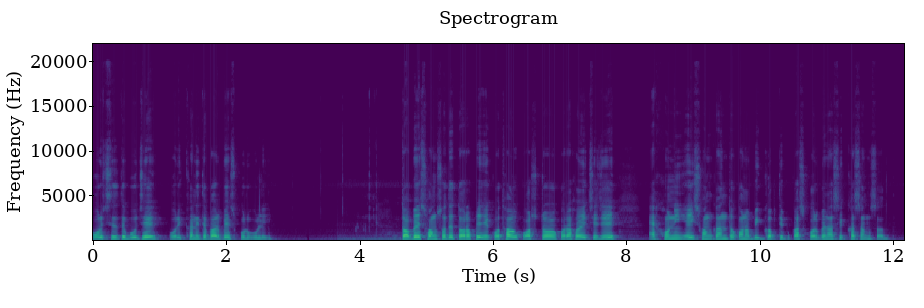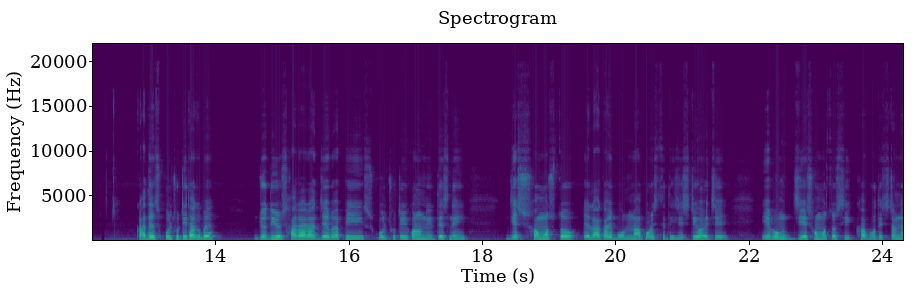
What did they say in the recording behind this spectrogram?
পরিস্থিতি বুঝে পরীক্ষা নিতে পারবে স্কুলগুলি। তবে সংসদের তরফে একথাও স্পষ্ট করা হয়েছে যে এখনই এই সংক্রান্ত কোনো বিজ্ঞপ্তি প্রকাশ করবে না শিক্ষা সংসদ। কাদের স্কুল ছুটি থাকবে? যদিও সারা রাজ্যে ব্যাপী স্কুল ছুটির কোনো নির্দেশ নেই, যে সমস্ত এলাকায় বন্যা পরিস্থিতি সৃষ্টি হয়েছে এবং যে সমস্ত শিক্ষা প্রতিষ্ঠানে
